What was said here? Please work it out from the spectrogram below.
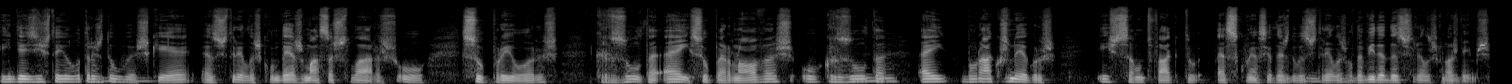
ainda existem outras duas, que é as estrelas com 10 massas solares ou superiores, que resulta em supernovas ou que resulta uhum. em buracos negros. Isto são, de facto, a sequência das duas estrelas, ou da vida das estrelas que nós vimos.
